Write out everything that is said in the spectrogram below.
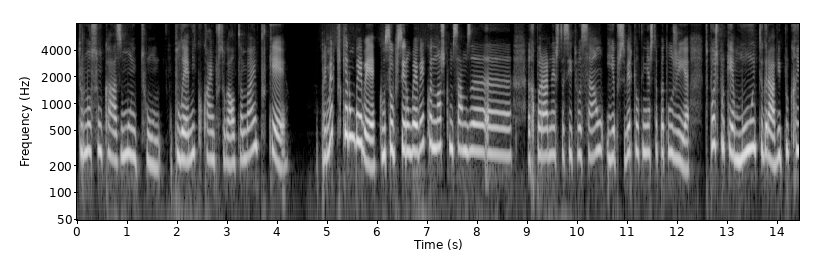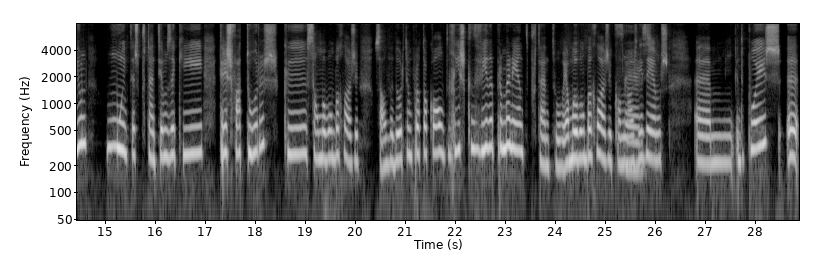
tornou-se um caso muito polémico cá em Portugal também, porque é primeiro porque era um bebê, começou por ser um bebê quando nós começámos a, a, a, reparar nesta situação e a perceber que ele tinha esta patologia. Depois porque é muito grave e porque reúne muitas. Portanto, temos aqui três fatores que são uma bomba relógio. O Salvador tem um protocolo de risco de vida permanente, portanto, é uma bomba relógio, como certo. nós dizemos. Um, depois, uh,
